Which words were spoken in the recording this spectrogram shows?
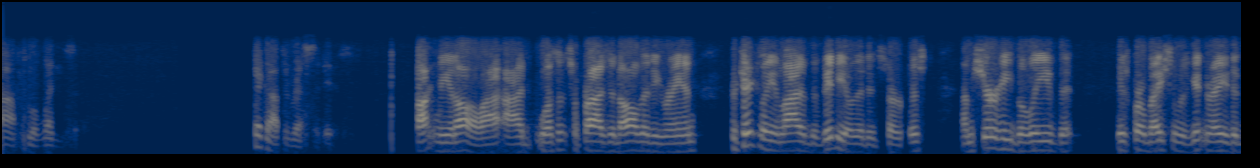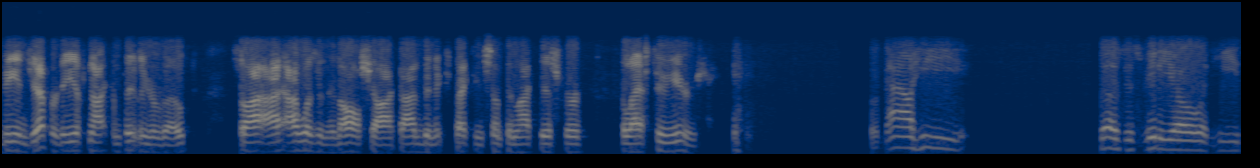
affluenza. Check out the rest of this. shocked me at all. I, I wasn't surprised at all that he ran. particularly in light of the video that had surfaced. I'm sure he believed that his probation was getting ready to be in jeopardy, if not completely revoked. So I, I wasn't at all shocked. I'd been expecting something like this for the last two years. So now he does this video and he's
